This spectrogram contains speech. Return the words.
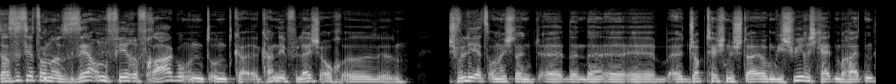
das ist jetzt auch eine sehr unfaire Frage und, und ka- kann dir vielleicht auch, äh, ich will dir jetzt auch nicht dein, äh, dein, dein, äh, äh, jobtechnisch da irgendwie Schwierigkeiten bereiten,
